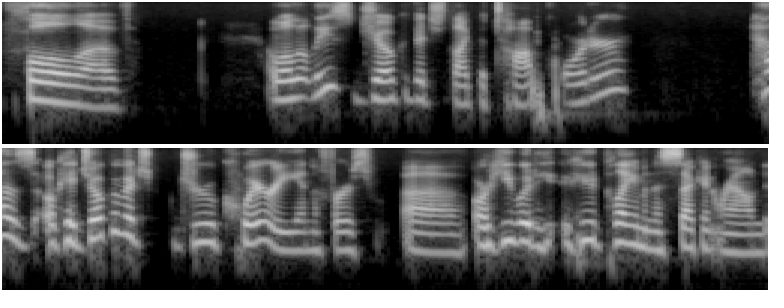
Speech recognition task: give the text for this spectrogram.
full of well, at least Djokovic, like the top quarter, has okay. Djokovic drew Querrey in the first, uh, or he would he would play him in the second round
